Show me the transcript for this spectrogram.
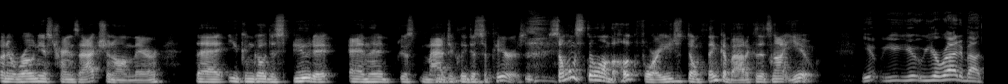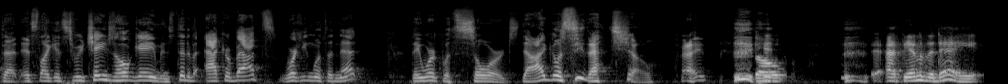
an erroneous transaction on there, that you can go dispute it and then it just magically mm-hmm. disappears. Someone's still on the hook for it. You just don't think about it because it's not you. You, you, you're right about that. It's like it's we changed the whole game. Instead of acrobats working with a net, they work with swords. Now I'd go see that show, right? So at the end of the day,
